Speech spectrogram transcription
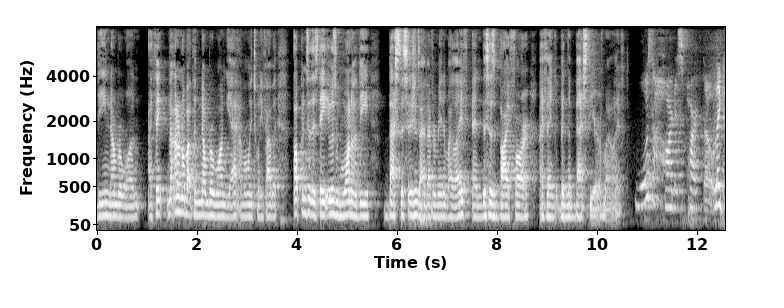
the number one. I think, I don't know about the number one yet. I'm only 25, but up until this date, it was one of the best decisions I've ever made in my life. And this has by far, I think, been the best year of my life. What was the hardest part though? Like,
